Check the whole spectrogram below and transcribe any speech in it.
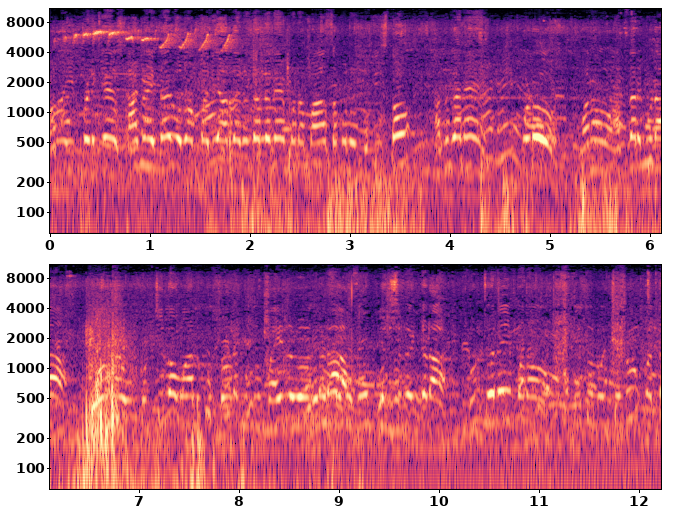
మనం ఇప్పటికే స్టార్ట్ అవుతాయి. ఒక పది అర్ధ గంటలనే మన మహాసభలు ముగిస్తాం. అందుకనే ఇప్పుడు మనం అందరు కూడా కుర్చీలో వాళ్ళు కూర్చోవడం మహిళలు కూడా పురుషులు ఇక్కడ కూర్చొని మనం అతిథులు వచ్చారు. కొంత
